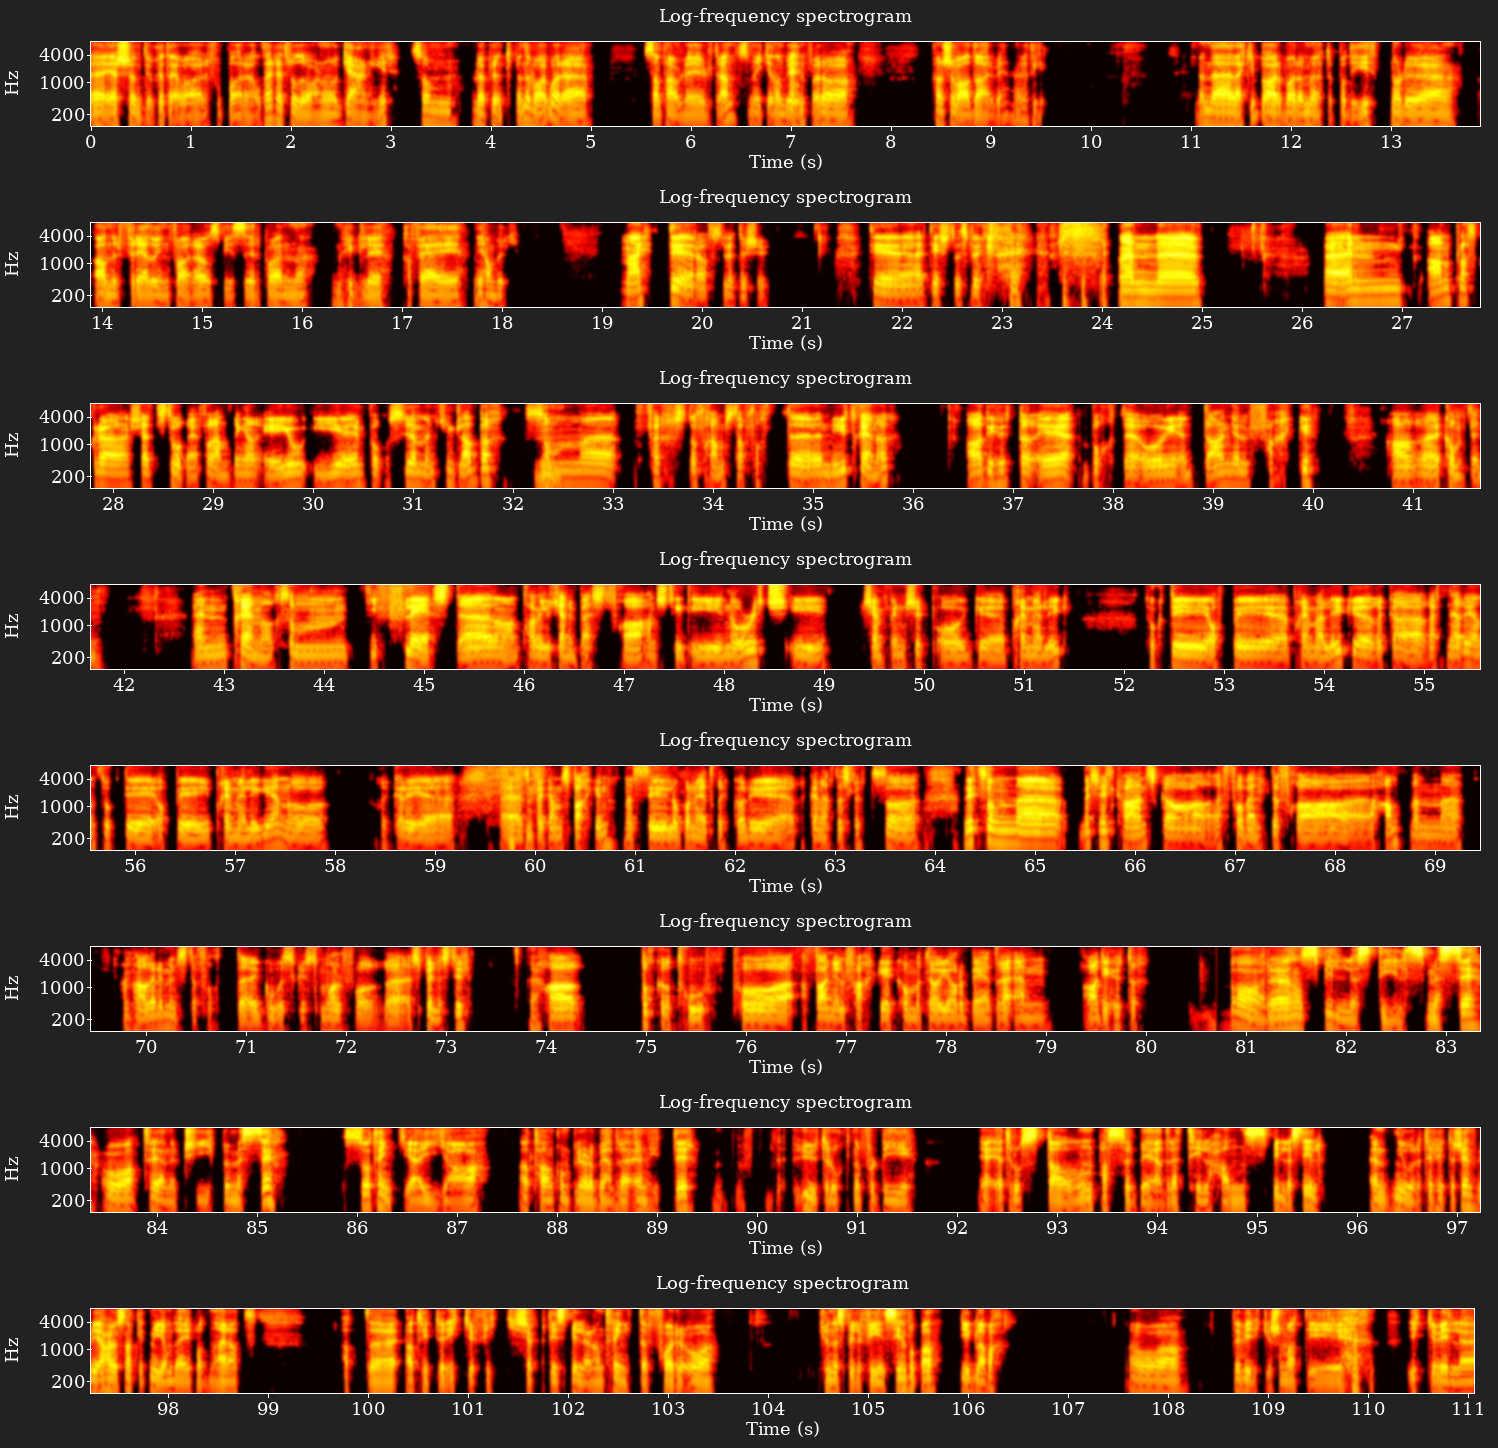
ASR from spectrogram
Jeg skjønte jo ikke at det var fotballrelatert, jeg trodde det var noen gærninger som løp rundt, men det var jo bare San Pauli-ultraen som gikk gjennom byen for å Kanskje var Derby, jeg vet ikke. Men det, det er ikke bare bare å møte på de når du eh, aner fred og ingen fare og spiser på en, en hyggelig kafé i, i Hamburg. Nei, det er det absolutt ikke. Det, det er ikke til å spøke med. Men eh, en annen plass hvor det har skjedd store forandringer, er jo i Borussia Borussia Mönchengladbach, som mm. først og fremst har fått eh, ny trener. Adi Hutter er borte, og Daniel Farke har eh, kommet inn. En trener som de fleste antagelig kjenner best fra hans tid i Norwich i Championship og eh, Premier League. Tok de opp i eh, Premier League, rykka rett ned igjen. Tok de opp i Premier League igjen og rykka de eh, eh, fikk han sparken mens de lå på nedrykk, og de rykka ned til slutt. Så litt sånn eh, Vet ikke helt hva en skal forvente fra eh, han, men eh, han har i det minste fått eh, gode skussmål for eh, spillestil. Ja. Har dere tro på at Daniel Farke kommer til å gjøre det bedre enn Adi Hutter? Bare sånn spillestilsmessig og trenertypemessig så tenker jeg ja, at han kommer til å gjøre det bedre enn Hytter. Utelukkende fordi jeg, jeg tror stallen passer bedre til hans spillestil enn den gjorde til Hytter sin. Vi har jo snakket mye om det i poden her, at, at, eh, at Hytter ikke fikk kjøpt de spillerne han trengte for å kunne spille sin fotball i Glava. Og det virker som at de ikke ville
